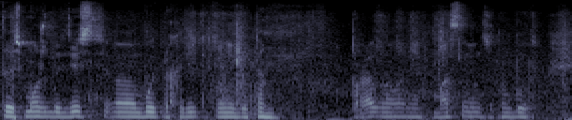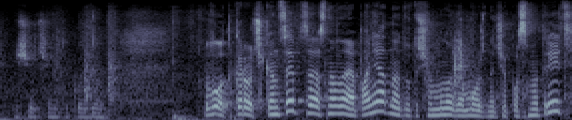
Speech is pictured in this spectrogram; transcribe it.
То есть, может быть, здесь э, будет проходить какие-нибудь там празднования, масленица там будет, еще что-нибудь такое делать. Вот, короче, концепция основная понятна, тут еще много можно что посмотреть.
